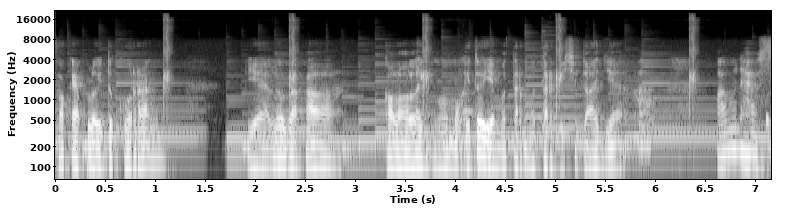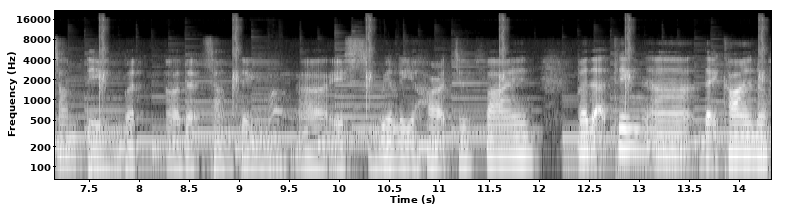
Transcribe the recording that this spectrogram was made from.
vocab lo itu kurang ya lo bakal kalau lagi ngomong itu ya muter-muter di situ aja. I wanna have something but uh, that something uh, is really hard to find. But that thing uh, that kind of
